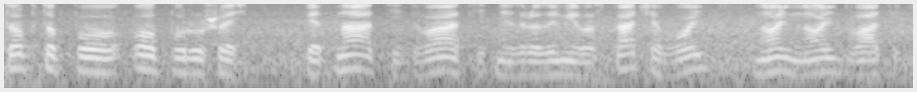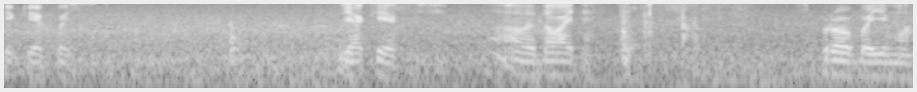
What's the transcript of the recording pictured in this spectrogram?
Тобто по опору щось 15-20, незрозуміло скаче, вольт 0,020 якихось. Якихось. Але давайте спробуємо,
